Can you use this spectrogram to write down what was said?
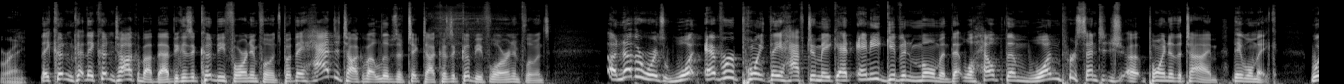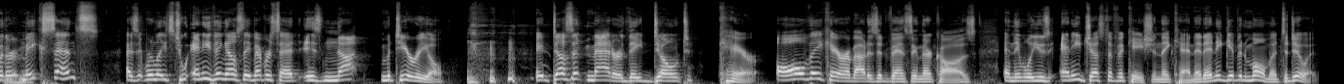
Right. They couldn't they couldn't talk about that because it could be foreign influence, but they had to talk about libs of TikTok because it could be foreign influence. In other words, whatever point they have to make at any given moment that will help them one percentage uh, point of the time, they will make. Whether it mm-hmm. makes sense as it relates to anything else they've ever said is not material. it doesn't matter. They don't care. All they care about is advancing their cause, and they will use any justification they can at any given moment to do it.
